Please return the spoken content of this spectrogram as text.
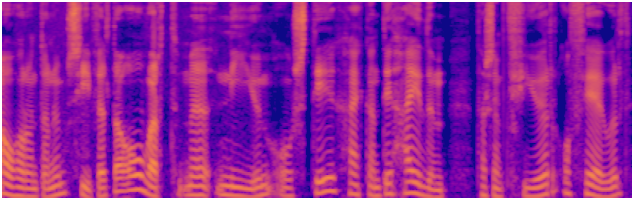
áhórundanum sífelt á óvart með nýjum og stighækandi hæðum þar sem fjör og fegurð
